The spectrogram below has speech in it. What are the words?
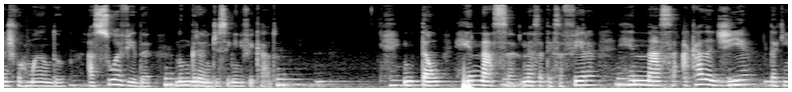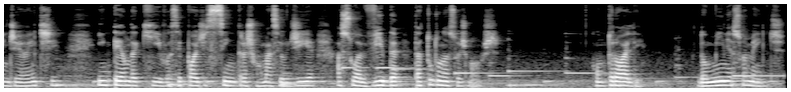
Transformando a sua vida num grande significado. Então, renasça nessa terça-feira, renasça a cada dia daqui em diante. Entenda que você pode sim transformar seu dia, a sua vida, tá tudo nas suas mãos. Controle, domine a sua mente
